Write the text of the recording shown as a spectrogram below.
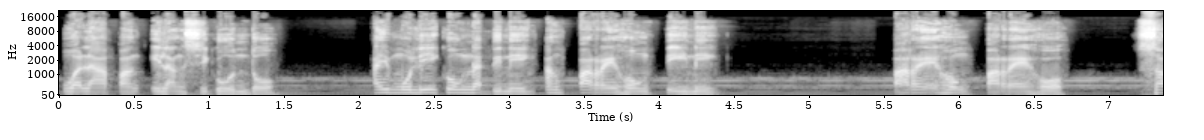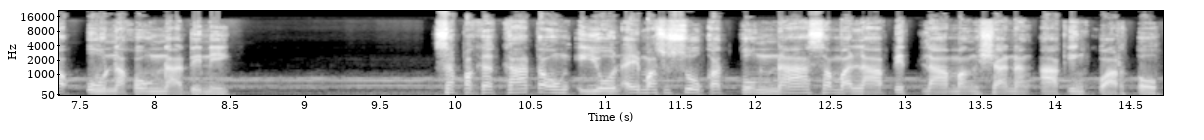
Wala pang ilang segundo ay muli kong nadinig ang parehong tinig. Parehong pareho sa una kong nadinig. Sa pagkakataong iyon ay masusukat kong nasa malapit lamang siya ng aking kwarto.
